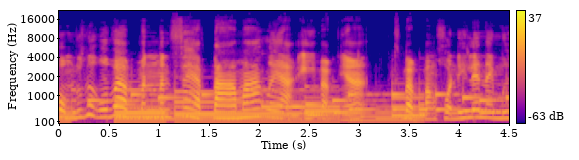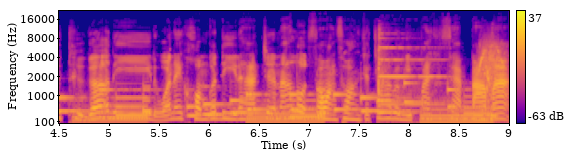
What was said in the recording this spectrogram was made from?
ผมรู้สึกว่าแบบมันมันแสบตามากเลยอะไอแบบเนี้ยแบบบางคนที่เล่นในมือถือก็ดี หรือว่าในคอมก็ดีนะคะเจอหน้าโหลดสว่างสว่างจ้าๆแบบนี้ไปคือแสบตามาก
